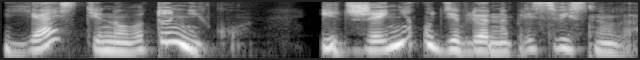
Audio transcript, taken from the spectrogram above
Я стянула тунику, и Дженни удивленно присвистнула.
